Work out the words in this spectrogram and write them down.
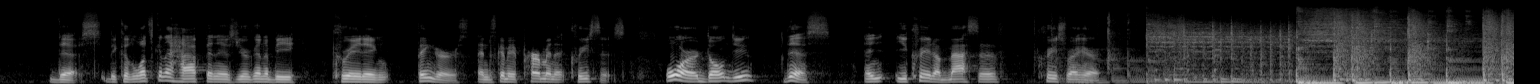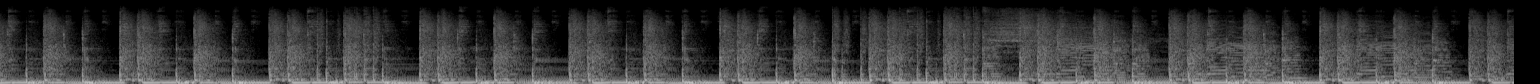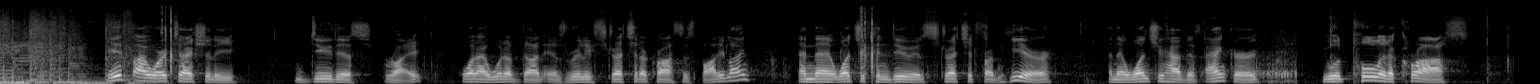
this because what's going to happen is you're going to be creating fingers and it's going to be permanent creases. Or don't do this and you create a massive crease right here. If I were to actually do this right, what I would have done is really stretch it across this body line. And then what you can do is stretch it from here. And then once you have this anchored, you would pull it across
